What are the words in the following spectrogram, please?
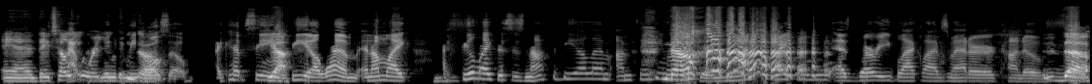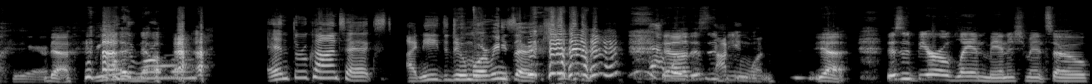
and they tell that you where you can go. Also, I kept seeing yeah. BLM, and I'm like, I mm-hmm. feel like this is not the BLM. I'm thinking no, not as very Black Lives Matter kind of no, no, reading the no. room and through context, I need to do more research. no, this is one. Yeah, this is Bureau of Land Management. So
